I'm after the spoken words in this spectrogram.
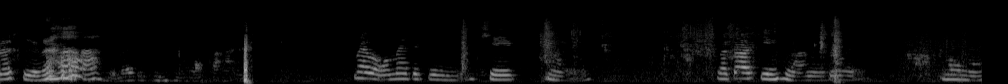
ด้วยเขินเดี๋ยวแม่จะกินหัวละตายแม่บอกว่าแม่จะกินเค้กหนู แล้วก็กินหัวหนูด้วยแม่นะ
